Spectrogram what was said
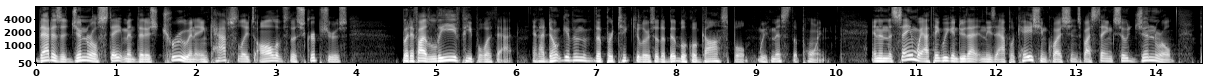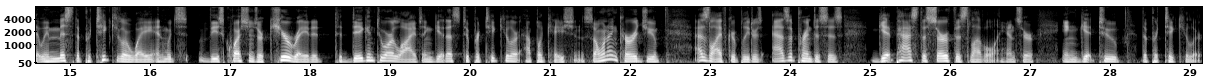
that is a general statement that is true and encapsulates all of the scriptures. But if I leave people with that and I don't give them the particulars of the biblical gospel, we've missed the point. And in the same way, I think we can do that in these application questions by staying so general that we miss the particular way in which these questions are curated to dig into our lives and get us to particular applications. So I want to encourage you as life group leaders, as apprentices, get past the surface level answer and get to the particular.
